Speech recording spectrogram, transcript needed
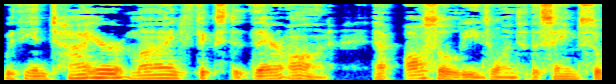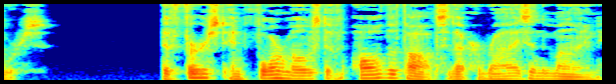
with the entire mind fixed thereon, that also leads one to the same source. The first and foremost of all the thoughts that arise in the mind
